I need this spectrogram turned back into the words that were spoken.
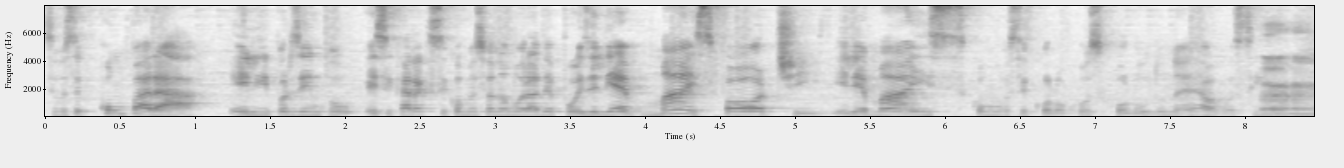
Se você comparar ele, por exemplo, esse cara que você começou a namorar depois, ele é mais forte, ele é mais, como você colocou, escoludo, né? Algo assim. Aham.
